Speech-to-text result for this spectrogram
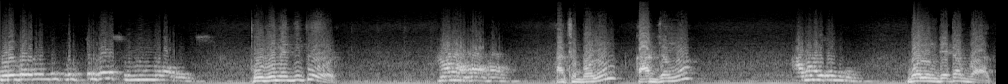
পূর্ব মেদিনীপুর থেকে সুমন্দরা বলছি। পূর্ব মেদিনীপুর? হ্যাঁ হ্যাঁ হ্যাঁ। আচ্ছা বলুন কার জন্য? আমার জন্য। বলুন ডেট অফ বার্থ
